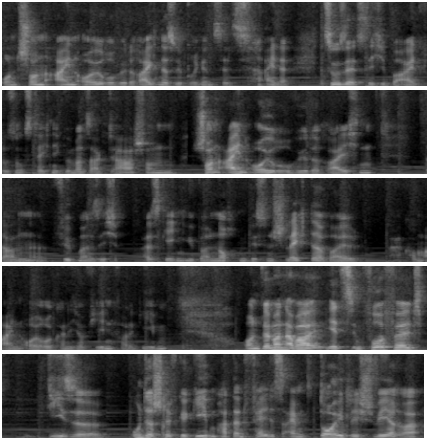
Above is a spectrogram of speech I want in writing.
und schon ein Euro würde reichen. Das ist übrigens jetzt eine zusätzliche Beeinflussungstechnik, wenn man sagt, ja, schon, schon ein Euro würde reichen, dann äh, fühlt man sich als Gegenüber noch ein bisschen schlechter, weil, na komm, ein Euro kann ich auf jeden Fall geben. Und wenn man aber jetzt im Vorfeld diese Unterschrift gegeben hat, dann fällt es einem deutlich schwerer,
